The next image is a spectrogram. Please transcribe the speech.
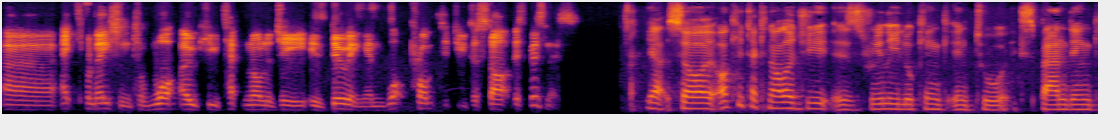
uh, explanation to what OQ Technology is doing and what prompted you to start this business? Yeah, so OQ Technology is really looking into expanding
